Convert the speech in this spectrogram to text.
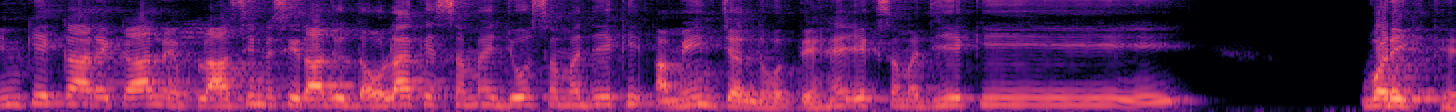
इनके कार्यकाल में, प्लासी में सिराजुद्दौला के समय जो समझिए कि अमीन चंद होते हैं, एक समझिए कि वड़िक थे,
